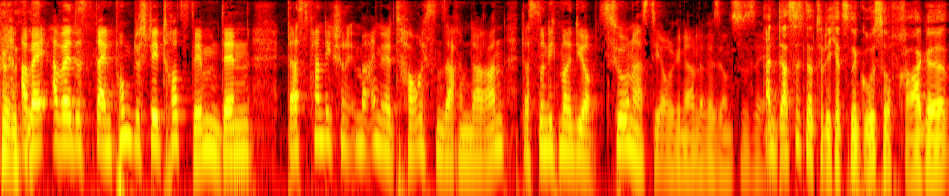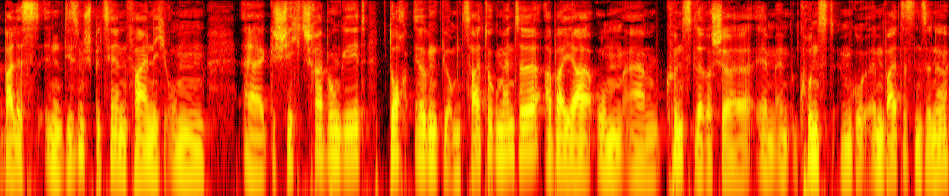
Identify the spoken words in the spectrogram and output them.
aber aber das, dein Punkt das steht trotzdem, denn das fand ich schon immer eine der traurigsten Sachen daran, dass du nicht mal die Option hast, die originale Version zu sehen. Ah, Das ist natürlich jetzt eine größere Frage, weil es in diesem speziellen Fall nicht um äh, Geschichtsschreibung geht, doch irgendwie um Zeitdokumente, aber ja um ähm, künstlerische im, im Kunst im, im weitesten Sinne.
